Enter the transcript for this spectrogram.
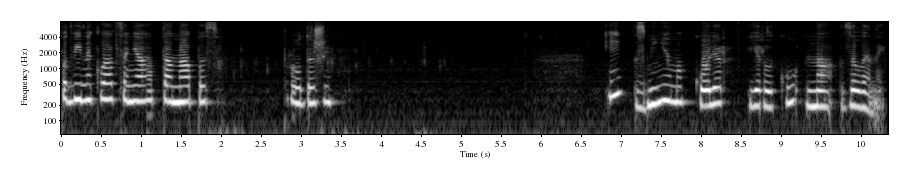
подвійне клацання та напис продажі. І змінюємо колір ярлику на зелений.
